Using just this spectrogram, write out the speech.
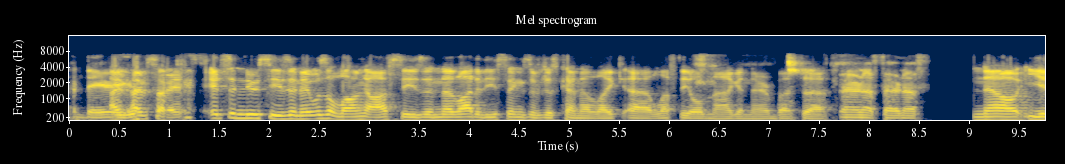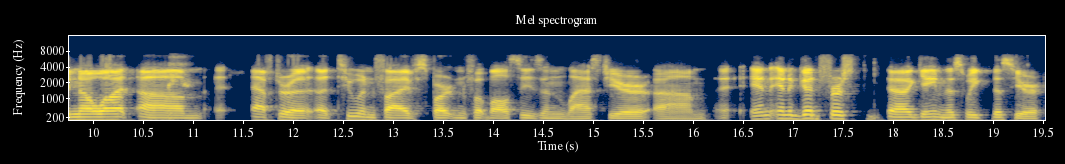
How dare I, I'm sorry. It's a new season. It was a long off season. A lot of these things have just kind of like uh, left the old noggin there. But uh, fair enough. Fair enough. no, you know what? Um, after a, a two and five Spartan football season last year, um, and a good first uh, game this week this year,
